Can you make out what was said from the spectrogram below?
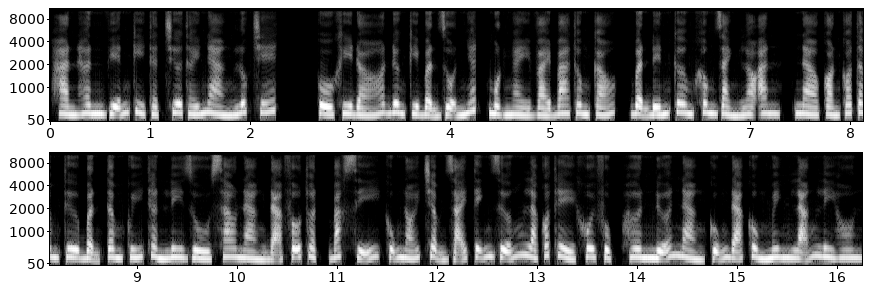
Hàn Hân viễn kỳ thật chưa thấy nàng lúc chết. Cô khi đó đương kỳ bận rộn nhất, một ngày vài ba thông cáo, bận đến cơm không rảnh lo ăn, nào còn có tâm tư bận tâm quý thần ly dù sao nàng đã phẫu thuật, bác sĩ cũng nói chậm rãi tĩnh dưỡng là có thể khôi phục hơn nữa nàng cũng đã cùng Minh Lãng ly hôn.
